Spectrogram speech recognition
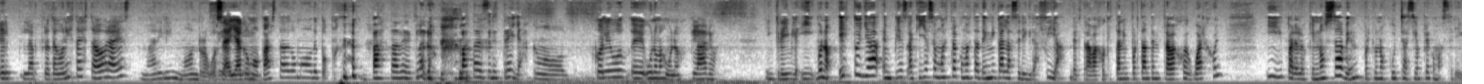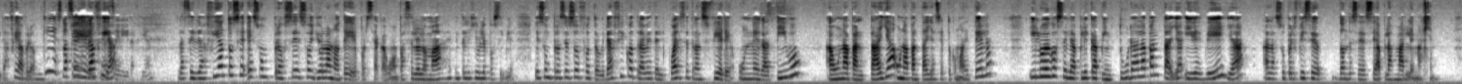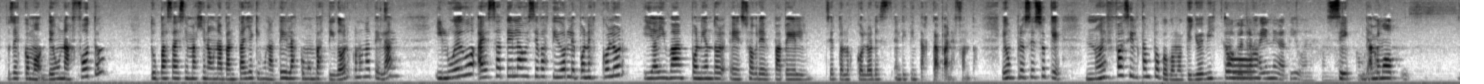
el, la protagonista de esta obra es Marilyn Monroe. O sea, ya como basta como de pop. Basta de, claro, basta de ser estrella. como Hollywood eh, uno más uno. Claro. Increíble. Y bueno, esto ya empieza, aquí ya se muestra como esta técnica, la serigrafía del trabajo, que es tan importante en el trabajo de Warhol. Y para los que no saben, porque uno escucha siempre como serigrafía, pero ¿qué es la ¿Qué es serigrafía? la serigrafía? La serigrafía entonces es un proceso, yo lo anoté por si acá, como para hacerlo lo más inteligible posible. Es un proceso fotográfico a través del cual se transfiere un negativo a una pantalla, una pantalla, ¿cierto?, como de tela, y luego se le aplica pintura a la pantalla y desde ella a la superficie donde se desea plasmar la imagen. Entonces, como de una foto, tú pasas esa imagen a una pantalla que es una tela, es como un bastidor con una tela, y luego a esa tela o ese bastidor le pones color y ahí va poniendo eh, sobre papel cierto los colores en distintas capas en el fondo es un proceso que no es fácil tampoco como que yo he visto No, pero trabajáis en negativo en el fondo. Sí, Como, a es mí- como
